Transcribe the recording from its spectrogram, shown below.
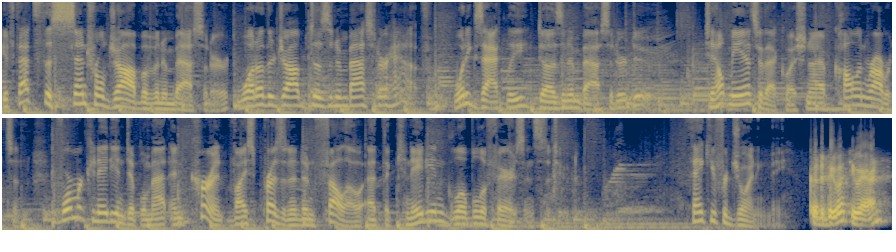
if that's the central job of an ambassador, what other job does an ambassador have? What exactly does an ambassador do? To help me answer that question, I have Colin Robertson, former Canadian diplomat and current vice president and fellow at the Canadian Global Affairs Institute. Thank you for joining me. Good to be with you, Aaron.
